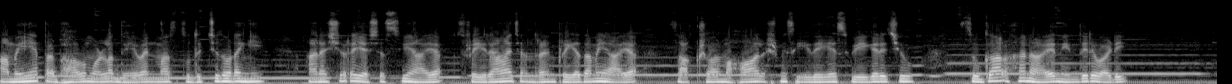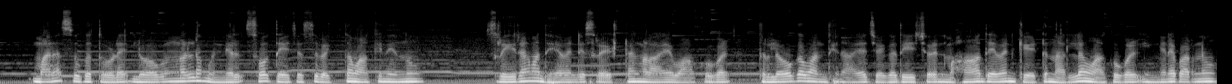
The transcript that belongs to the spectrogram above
അമേയ പ്രഭാവമുള്ള ദേവന്മാർ സ്തുതിച്ചു തുടങ്ങി. അനശ്വര യശസ്വിയായ ശ്രീരാമചന്ദ്രൻ പ്രിയതമയായ സാക്ഷാൽ മഹാലക്ഷ്മി സീതയെ സ്വീകരിച്ചു. സുഗാർഹനായ നിന്തിരുവടി മനസ്സുഖത്തോടെ ലോകങ്ങളുടെ മുന്നിൽ സ്വതേജസ് വ്യക്തമാക്കി നിന്നു. ശ്രീരാമദേവന്റെ ശ്രേഷ്ഠങ്ങളായ വാക്കുകൾ ത്രിലോകവന്ധ്യനായ ജഗതീശ്വരൻ മഹാദേവൻ കേട്ട് നല്ല വാക്കുകൾ ഇങ്ങനെ പറഞ്ഞു.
